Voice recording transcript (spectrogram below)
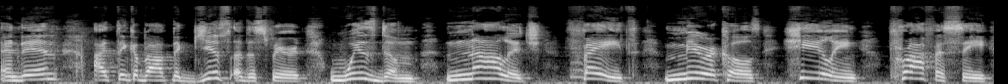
And then I think about the gifts of the Spirit, wisdom, knowledge, faith, miracles, healing, prophecy,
